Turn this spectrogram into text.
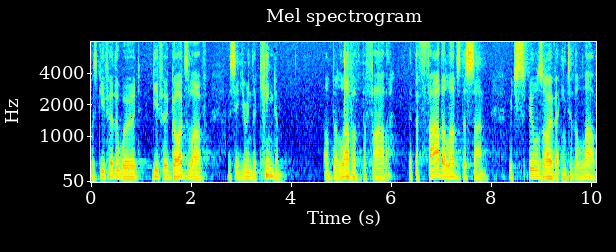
was give her the word, give her God's love. I said, You're in the kingdom of the love of the Father, that the Father loves the Son, which spills over into the love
